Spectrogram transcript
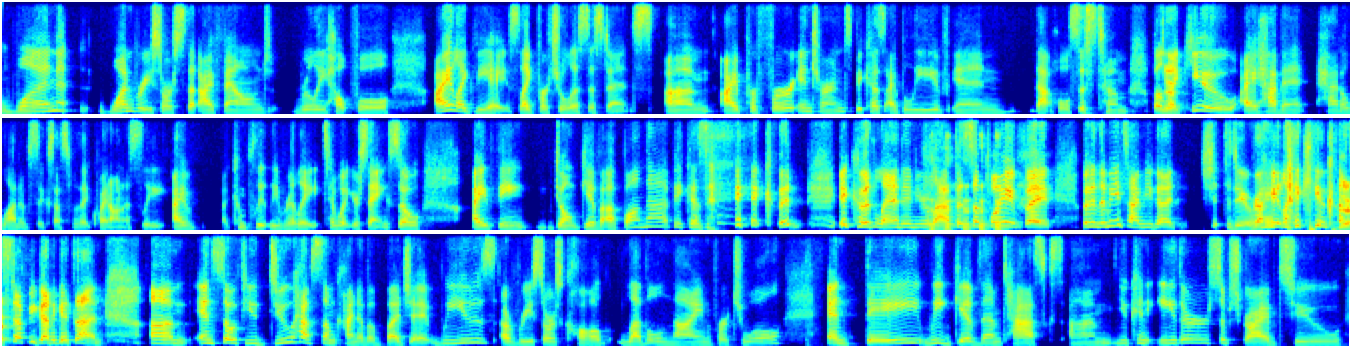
one, one resource that I found really helpful, I like VAs, like virtual assistants. Um, I prefer interns because I believe in that whole system. But Yeah. like you, I haven't had a lot of success with it, quite honestly. I completely relate to what you're saying. So I think don't give up on that because it could it could land in your lap at some point. But but in the meantime, you got shit to do, right? Like you got Yeah. stuff you got to get done. Um, and so if you do have some kind of a budget, we use a resource called Level Nine Virtual, and they we give them tasks. Um, you can either subscribe to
